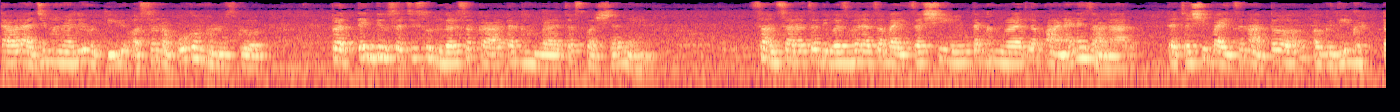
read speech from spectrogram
त्यावर आजी म्हणाली होती असं नको ग म्हणूस ग. प्रत्येक दिवसाची सुंदर सकाळ त्या घंगाळाच्या स्पर्शाने. संसाराचा दिवसभराचा बाईचा शीण त्या घंगळातल्या पाण्याने जाणार. त्याच्याशी बाईचं नातं अगदी घट्ट.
